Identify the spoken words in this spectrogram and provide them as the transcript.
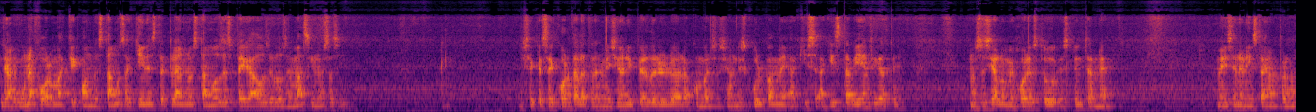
de alguna forma que cuando estamos aquí en este plano estamos despegados de los demás y no es así. Dice que se corta la transmisión y pierde el hilo de la conversación. Discúlpame, aquí, aquí está bien, fíjate. No sé si a lo mejor es tu, es tu internet. Me dicen en Instagram, perdón.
